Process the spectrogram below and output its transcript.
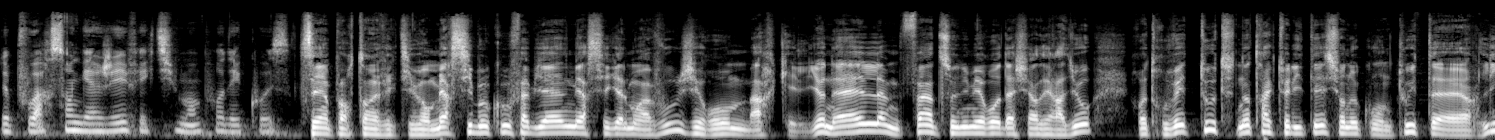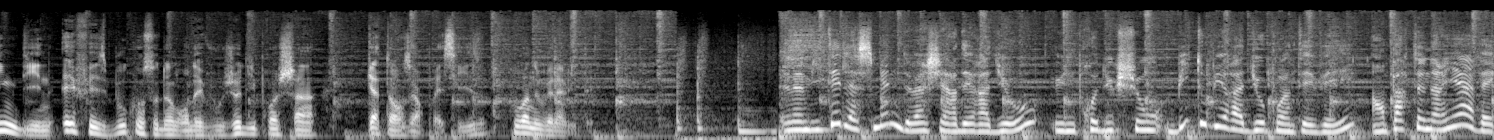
de pouvoir s'engager effectivement pour des causes. C'est important, effectivement. Merci beaucoup, Fabienne. Merci également à vous, Jérôme, Marc et Lionel. Fin de ce numéro d'HRD Radio. Retrouvez toute notre actualité sur nos comptes Twitter, LinkedIn et Facebook. On se donne rendez-vous jeudi prochain, 14h précise, pour un nouvel invité. L'invité de la semaine de HRD Radio, une production b2b-radio.tv en partenariat avec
